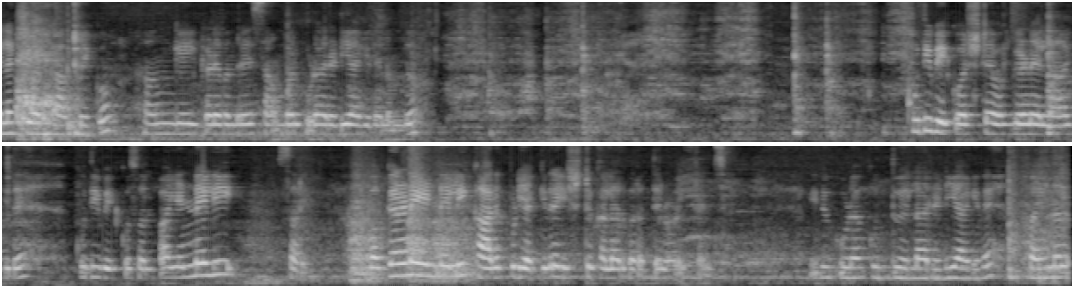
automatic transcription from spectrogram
ಏಲಕ್ಕಿ ಒಂದು ಹಾಕಬೇಕು. ಹಾಗೆ ಈ ಕಡೆ ಬಂದರೆ ಸಾಂಬಾರು ಕೂಡ ರೆಡಿ ಆಗಿದೆ ನಮ್ಮದು ಕುದಿಬೇಕು ಅಷ್ಟೇ, ಒಗ್ಗರಣೆ ಎಲ್ಲ ಆಗಿದೆ. ಕುದಿಬೇಕು ಸ್ವಲ್ಪ. ಎಣ್ಣೆಲಿ ಸಾರಿ ಒಗ್ಗರಣೆ ಎಣ್ಣೆಲಿ ಖಾರದ ಪುಡಿ ಹಾಕಿದರೆ ಇಷ್ಟು ಕಲರ್ ಬರುತ್ತೆ ನೋಡಿ ಫ್ರೆಂಡ್ಸ್ ಇದು ಕೂಡ ಕುದ್ದು ಎಲ್ಲ ರೆಡಿ ಆಗಿದೆ. ಫೈನಲ್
